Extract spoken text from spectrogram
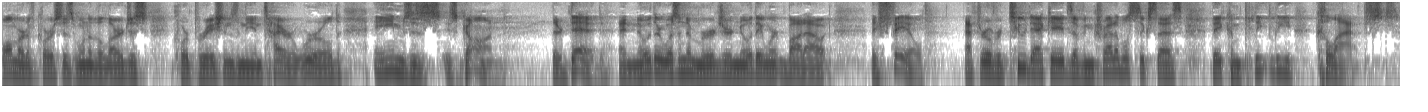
Walmart, of course, is one of the largest corporations in the entire world. Ames is, is gone. They're dead. And no, there wasn't a merger. No, they weren't bought out. They failed. After over two decades of incredible success, they completely collapsed.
